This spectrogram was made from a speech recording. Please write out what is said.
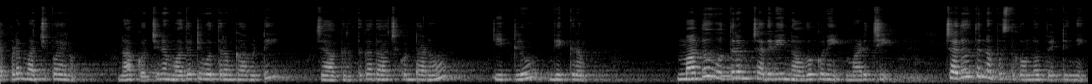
చెప్పడం మర్చిపోయాను. నాకు వచ్చిన మొదటి ఉత్తరం కాబట్టి జాగ్రత్తగా దాచుకుంటాను. ఇట్లు విక్రమ్. మధు ఉత్తరం చదివి నవ్వుకుని మడిచి చదువుతున్న పుస్తకంలో పెట్టింది.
